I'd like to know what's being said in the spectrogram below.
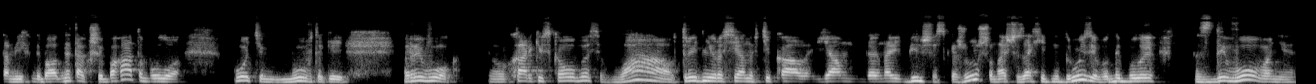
там їх не не так, що й багато було. Потім був такий ривок. Харківська область, вау! Три дні росіяни втікали. Я навіть більше скажу, що наші західні друзі вони були здивовані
